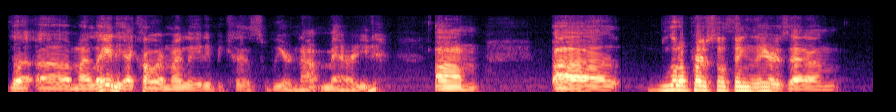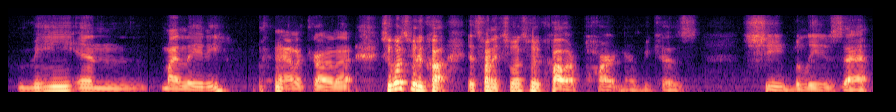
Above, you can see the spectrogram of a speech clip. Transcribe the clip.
the uh, my lady. I call her my lady because we are not married. Um, uh, little personal thing there is that um, me and my lady. I like to call her that. She wants me to call. It's funny. She wants me to call her partner because she believes that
